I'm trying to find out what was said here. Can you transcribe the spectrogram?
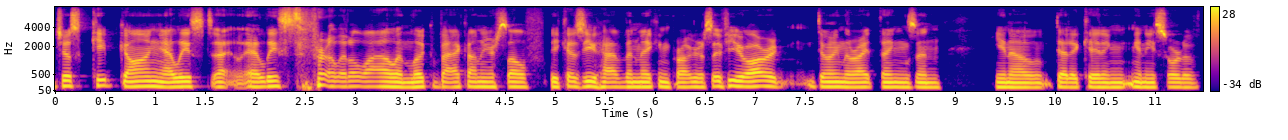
just keep going at least uh, at least for a little while and look back on yourself because you have been making progress. If you are doing the right things and you know dedicating any sort of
